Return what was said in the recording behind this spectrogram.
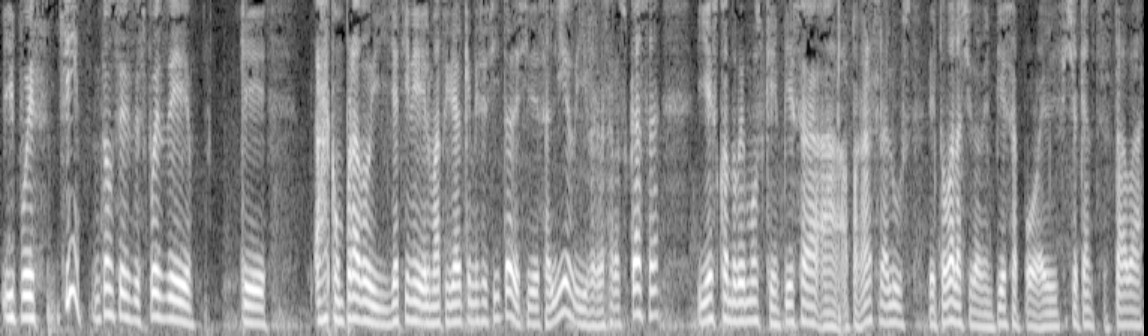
Y pues sí, entonces después de que ha comprado y ya tiene el material que necesita, decide salir y regresar a su casa. Y es cuando vemos que empieza a apagarse la luz de toda la ciudad. Empieza por el edificio que antes estaba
